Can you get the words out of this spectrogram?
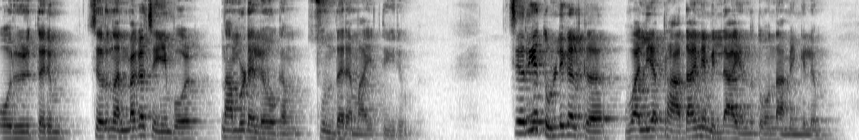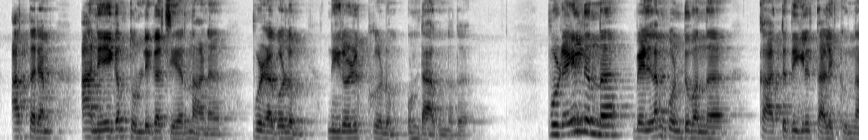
ഓരോരുത്തരും ചെറു നന്മകൾ ചെയ്യുമ്പോൾ നമ്മുടെ ലോകം സുന്ദരമായി തീരും ചെറിയ തുള്ളികൾക്ക് വലിയ പ്രാധാന്യമില്ല എന്ന് തോന്നാമെങ്കിലും അത്തരം അനേകം തുള്ളികൾ ചേർന്നാണ് പുഴകളും നീരൊഴുക്കുകളും ഉണ്ടാകുന്നത്. പുഴയിൽ നിന്ന് വെള്ളം കൊണ്ടുവന്ന് കാട്ടുതീയിൽ തളിക്കുന്ന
